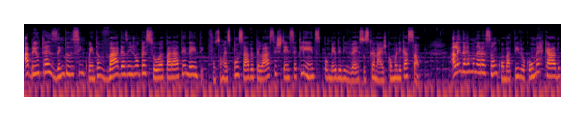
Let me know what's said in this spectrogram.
abriu 350 vagas em João Pessoa para atendente, função responsável pela assistência a clientes por meio de diversos canais de comunicação. Além da remuneração compatível com o mercado,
